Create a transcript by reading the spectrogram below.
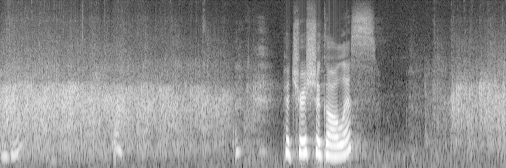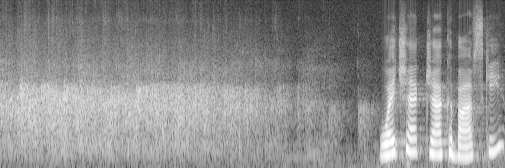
Mm-hmm. Patricia Golas. Wojciech Jakubowski.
